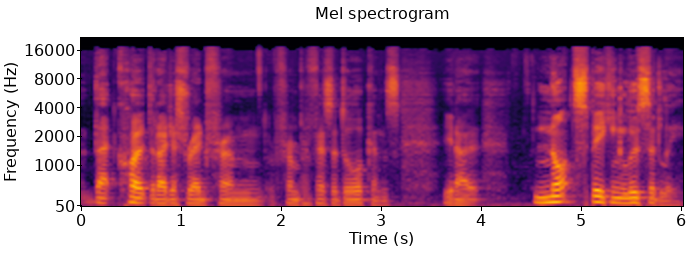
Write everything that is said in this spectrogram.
that quote that I just read from from Professor Dawkins, you know, not speaking lucidly.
